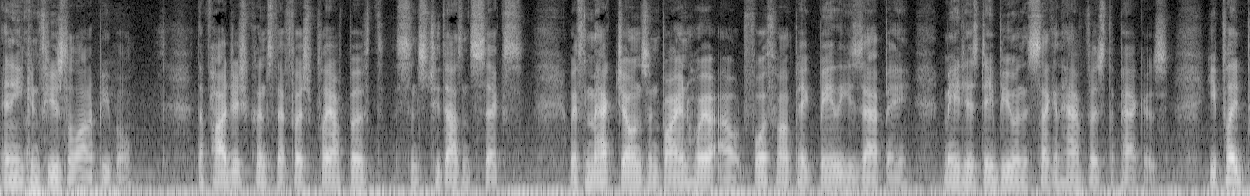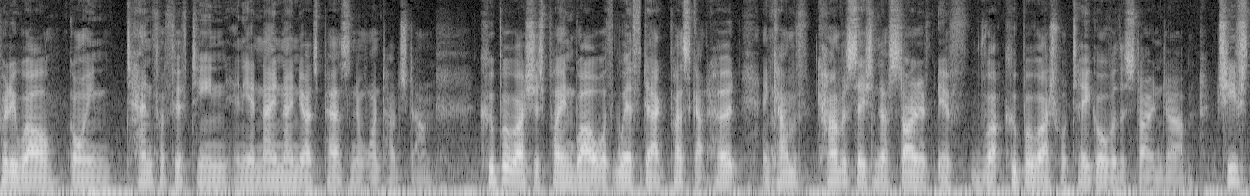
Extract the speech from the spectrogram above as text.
and he confused a lot of people. The Padres clinched their first playoff berth since 2006. With Mac Jones and Brian Hoyer out, fourth round pick Bailey Zappe made his debut in the second half versus the Packers. He played pretty well, going 10 for 15, and he had 99 yards passing and one touchdown. Cooper Rush is playing well with, with Dak Prescott hurt, and conversations have started if, if Cooper Rush will take over the starting job. Chiefs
